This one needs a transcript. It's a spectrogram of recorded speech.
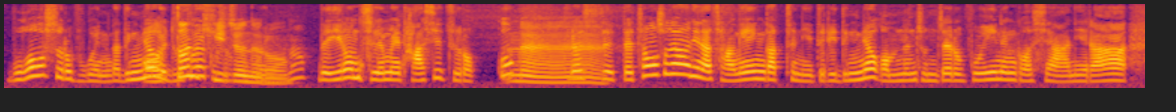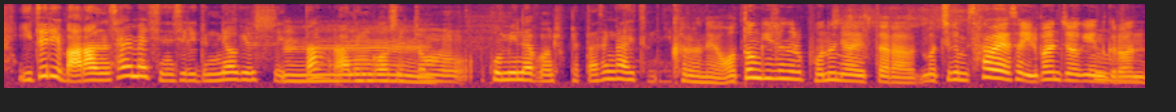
무엇으로 보고 있는가? 능력을 어떤 기준으로? 네, 이런 질문이 다시 들었고 네. 그랬을 때 청소년이나 장애인 같은 이들이 능력 없는 존재로 보이는 것이 아니라 이들이 말하는 삶의 진실이 능력일 수 있다라는 음. 것을 좀 고민해 보면 좋겠다는 생각이 듭니다. 그러네요. 어떤 기준으로 보느냐에 따라 뭐 지금 사회에서 일반적인 음. 그런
